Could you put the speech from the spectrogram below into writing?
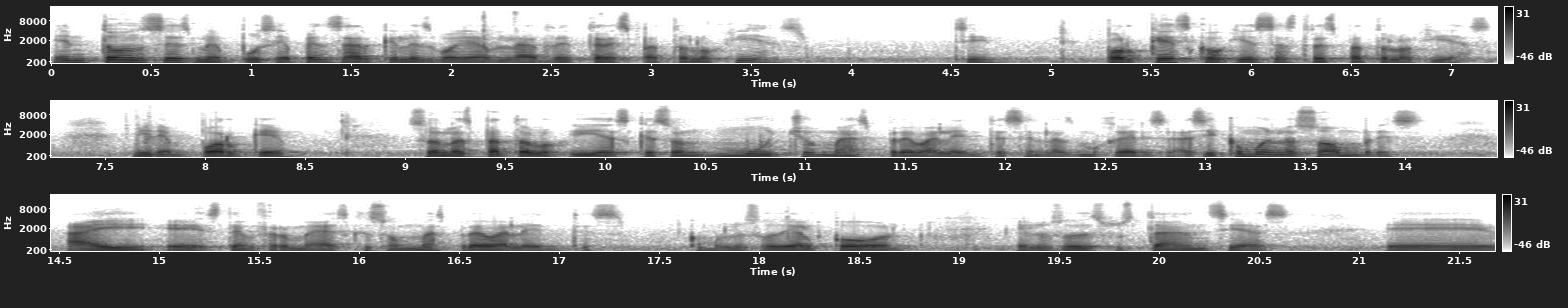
Entonces me puse a pensar que les voy a hablar de tres patologías. ¿sí? ¿Por qué escogí estas tres patologías? Miren, porque son las patologías que son mucho más prevalentes en las mujeres. Así como en los hombres hay este, enfermedades que son más prevalentes, como el uso de alcohol, el uso de sustancias, eh,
